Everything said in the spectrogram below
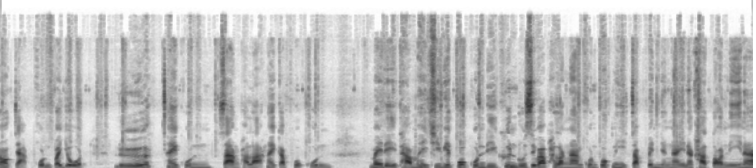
นอกจากผลประโยชน์ หรือให้คุณสร้างภาระให้กับพวกคุณ ไม่ได้ทำให้ชีวิตพวกคุณดีขึ้นดูซิว่าพลังงานคนพวกนี้จะเป็นยังไงนะคะ ตอนนี้นะ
